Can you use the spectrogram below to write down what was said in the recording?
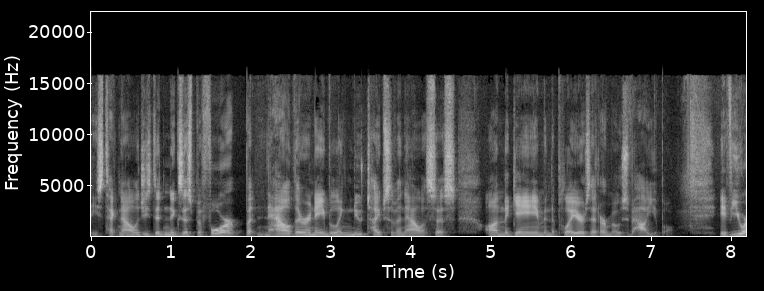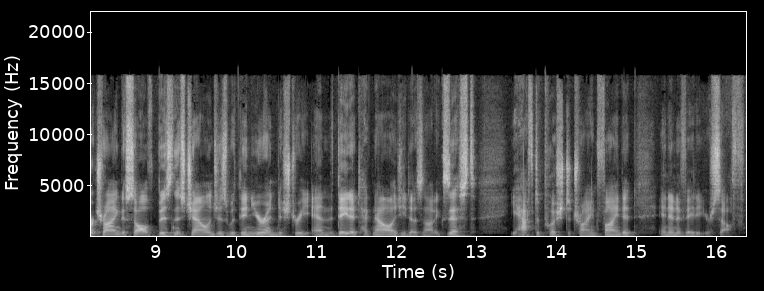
These technologies didn't exist before, but now they're enabling new types of analysis on the game and the players that are most valuable. If you are trying to solve business challenges within your industry and the data technology does not exist, you have to push to try and find it and innovate it yourself.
